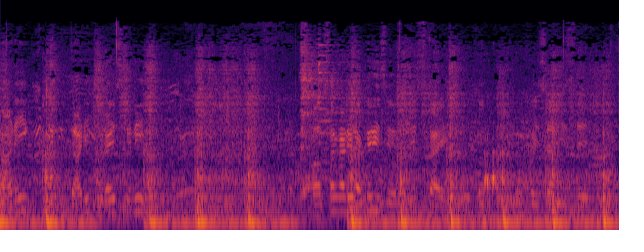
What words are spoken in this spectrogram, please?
गाड़ी गाड़ी चुराई थी पल्सर गाड़ी रखी थी तो- पैसा दी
